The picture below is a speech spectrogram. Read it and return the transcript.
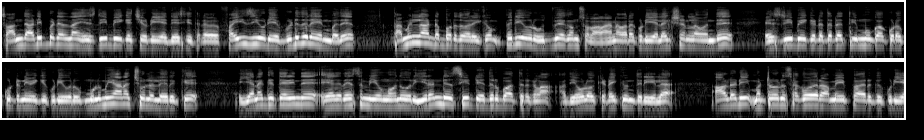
ஸோ அந்த அடிப்படையில் தான் எஸ்டிபி கட்சியுடைய தேசிய தலைவர் ஃபைசியுடைய விடுதலை என்பது தமிழ்நாட்டை பொறுத்த வரைக்கும் பெரிய ஒரு உத்வேகம் சொல்லலாம். ஏன்னா வரக்கூடிய எலெக்ஷனில் வந்து எஸ்டிபி கிட்டத்தட்ட திமுக கூட கூட்டணி வைக்கக்கூடிய ஒரு முழுமையான சூழல் இருக்குது எனக்கு தெரிந்த ஏகதேசம் இவங்க வந்து ஒரு இரண்டு சீட் எதிர்பார்த்துருக்கலாம். அது எவ்வளோ கிடைக்கும் தெரியல. ஆல்ரெடி மற்றொரு சகோதர அமைப்பாக இருக்கக்கூடிய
